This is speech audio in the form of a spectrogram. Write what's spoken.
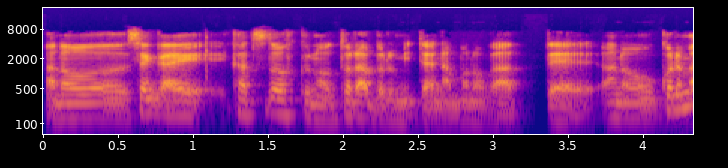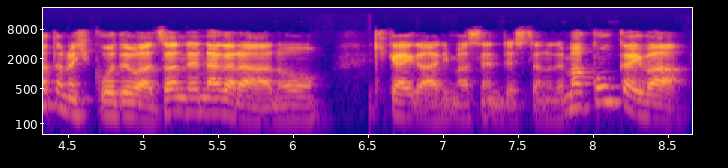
あの船外活動服のトラブルみたいなものがあってあのこれまでの飛行では残念ながらあの機会がありませんでしたので、まあ、今回は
